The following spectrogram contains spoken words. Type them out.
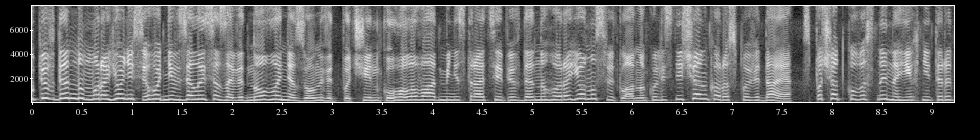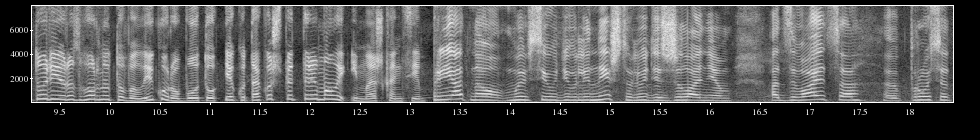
У південному районі сьогодні взялися за відновлення зон відпочинку. Голова адміністрації південного району Світлана Колісніченко розповідає, з початку весни на їхній території розгорнуто велику роботу, яку також підтримали і мешканці. Приятно, мы все удивлены, что люди с желанием отзываются, э, просят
